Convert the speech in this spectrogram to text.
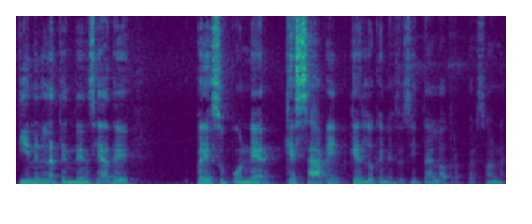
tienen la tendencia de presuponer que saben qué es lo que necesita la otra persona.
